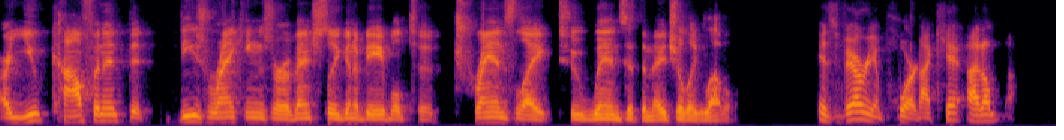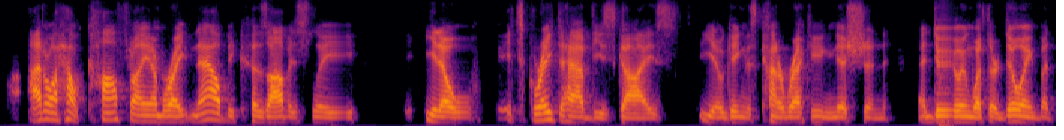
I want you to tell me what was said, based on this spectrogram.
are you confident that these rankings are eventually going to be able to translate to wins at the major league level? It's very important. I can't. I don't. I don't know how confident I am right now because obviously, you know, it's great to have these guys, you know, getting this kind of recognition and doing what they're doing. But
